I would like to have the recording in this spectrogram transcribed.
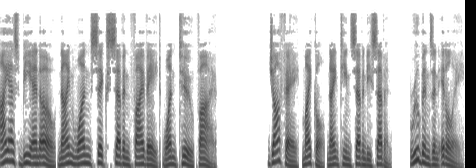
ISBN 0-916758-12-5. Joffe, Michael Rubens and Italy.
